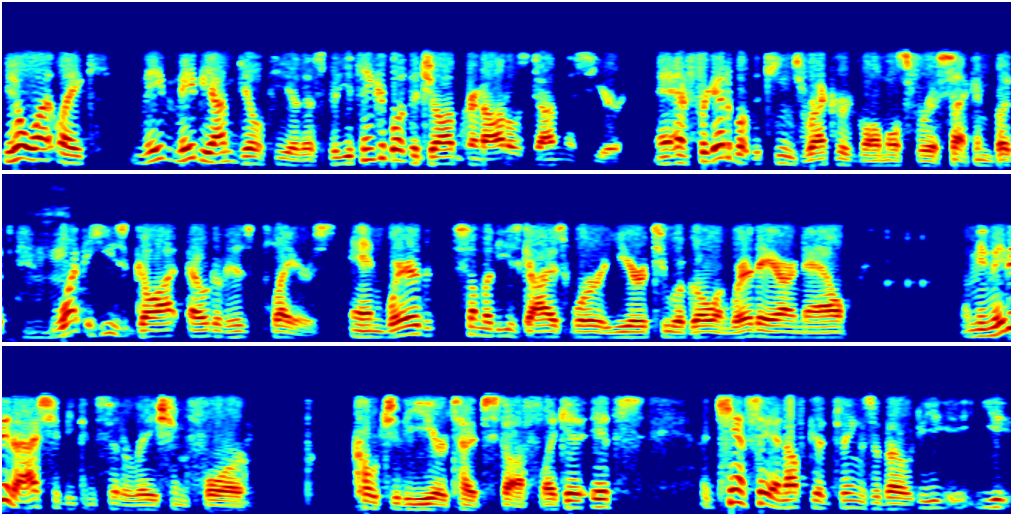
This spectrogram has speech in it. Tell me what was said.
you know what? Like maybe maybe I'm guilty of this, but you think about the job Granato's done this year, and forget about the team's record almost for a second. But mm-hmm. what he's got out of his players, and where some of these guys were a year or two ago, and where they are now. I mean, maybe that should be consideration for coach of the year type stuff. Like it, it's, I can't say enough good things about you. You,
